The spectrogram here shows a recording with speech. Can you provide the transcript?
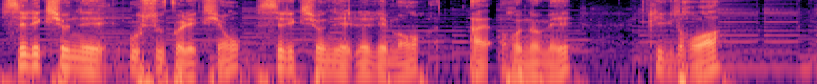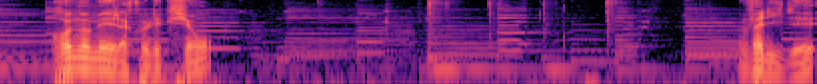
sélectionnez ou sous-collection, sélectionnez l'élément à renommer clic droit, renommer la collection, valider.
